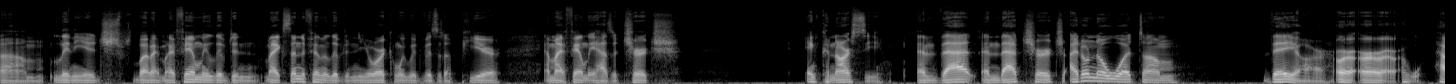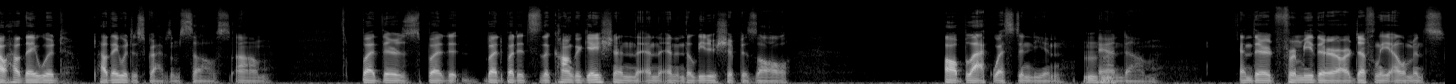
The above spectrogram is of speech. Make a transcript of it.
um, lineage. But my, my family lived in my extended family lived in New York, and we would visit up here. And my family has a church in Canarsie, and that and that church, I don't know what um, they are or, or, how how they would how they would describe themselves. Um, but there's but it, but but it's the congregation and and, and the leadership is all all black West Indian and um and there for me there are definitely elements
